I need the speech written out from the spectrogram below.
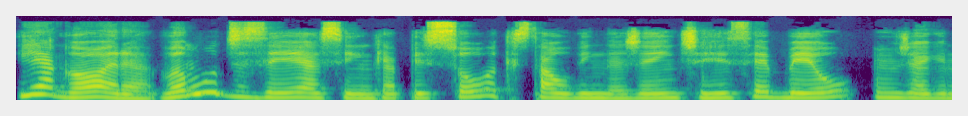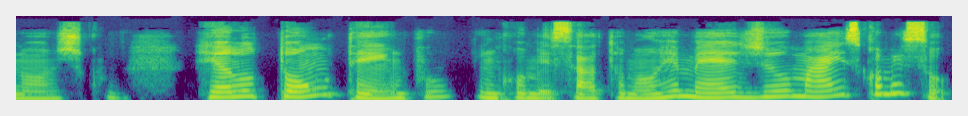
E agora, vamos dizer, assim, que a pessoa que está ouvindo a gente recebeu um diagnóstico, relutou um tempo em começar a tomar o remédio, mas começou.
